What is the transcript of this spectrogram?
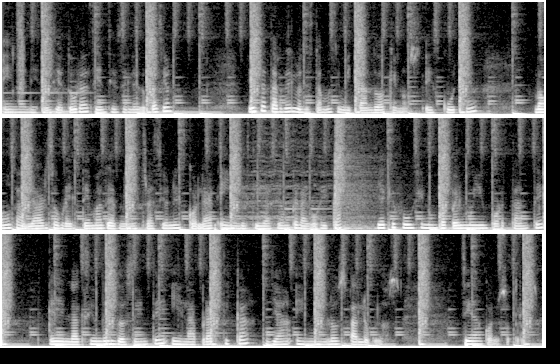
en la licenciatura Ciencias de la Educación. Esta tarde los estamos invitando a que nos escuchen. Vamos a hablar sobre el tema de administración escolar e investigación pedagógica, ya que fungen un papel muy importante en la acción del docente y en la práctica ya en los alumnos. Sigan con nosotros.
